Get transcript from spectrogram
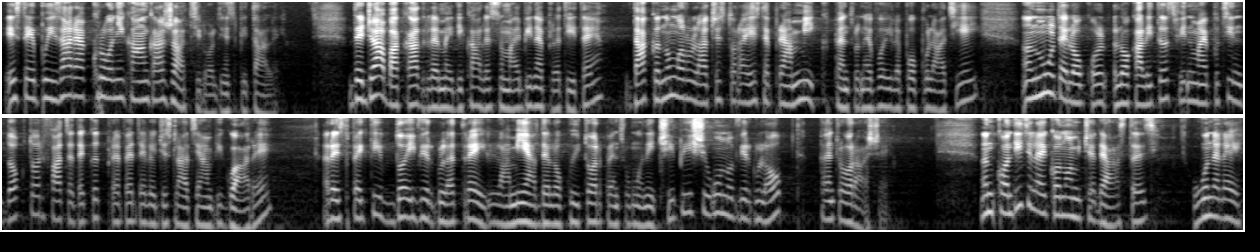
este epuizarea cronică a angajaților din spitale. Degeaba cadrele medicale sunt mai bine plătite, dacă numărul acestora este prea mic pentru nevoile populației, în multe localități fiind mai puțin doctori față de cât prevede legislația în vigoare, respectiv 2,3 la mia de locuitori pentru municipii și 1,8 pentru orașe. În condițiile economice de astăzi, unele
